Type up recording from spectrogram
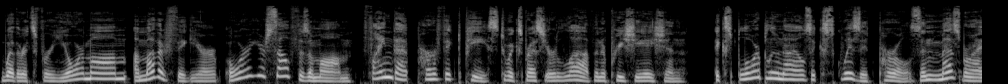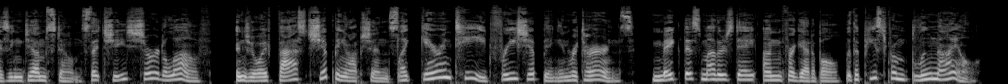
Whether it's for your mom, a mother figure, or yourself as a mom, find that perfect piece to express your love and appreciation. Explore Blue Nile's exquisite pearls and mesmerizing gemstones that she's sure to love. Enjoy fast shipping options like guaranteed free shipping and returns. Make this Mother's Day unforgettable with a piece from Blue Nile.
